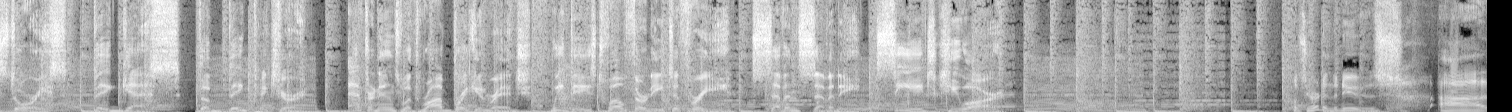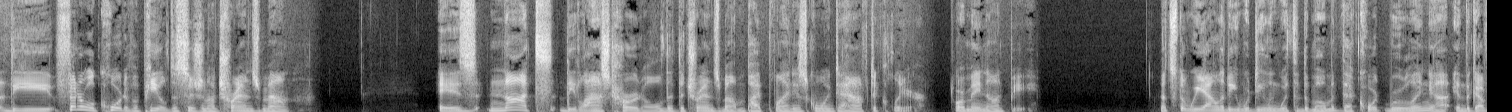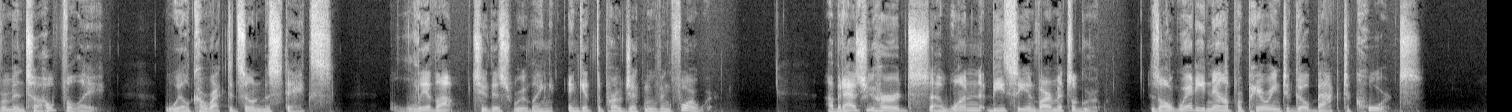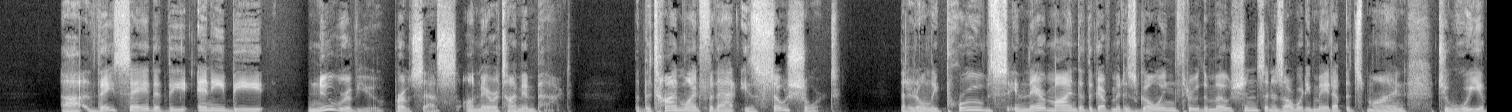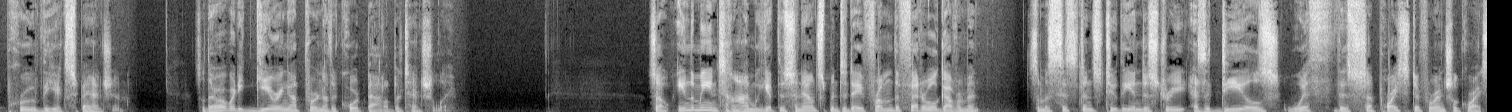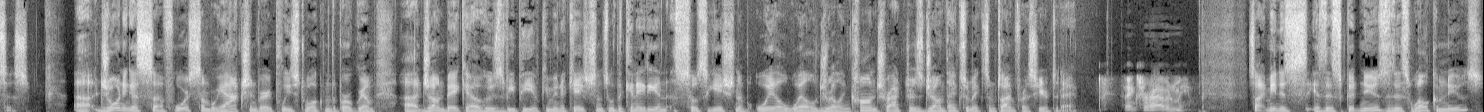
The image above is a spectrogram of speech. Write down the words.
stories, big guests, the big picture. Afternoons with Rob Breckenridge. Weekdays 1230 to 3, 770 CHQR. Well, as you heard in the news, uh, the Federal Court of Appeal decision on Trans Mountain is not the last hurdle that the Trans Mountain pipeline is going to have to clear, or may not be. That's the reality we're dealing with at the moment. That court ruling uh, in the government, uh, hopefully, will correct its own mistakes, live up to this ruling, and get the project moving forward. Uh, but as you heard, uh, one BC environmental group is already now preparing to go back to court. Uh, they say that the NEB new review process on maritime impact, that the timeline for that is so short that it only proves in their mind that the government is going through the motions and has already made up its mind to reapprove the expansion. So they're already gearing up for another court battle potentially. So, in the meantime, we get this announcement today from the federal government some assistance to the industry as it deals with this uh, price differential crisis. Uh, joining us uh, for some reaction, very pleased to welcome to the program uh, John Bayko, who's VP of Communications with the Canadian Association of Oil Well Drilling Contractors. John, thanks for making some time for us here today. Thanks for having me. So, I mean, is is this good news? Is this welcome news?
